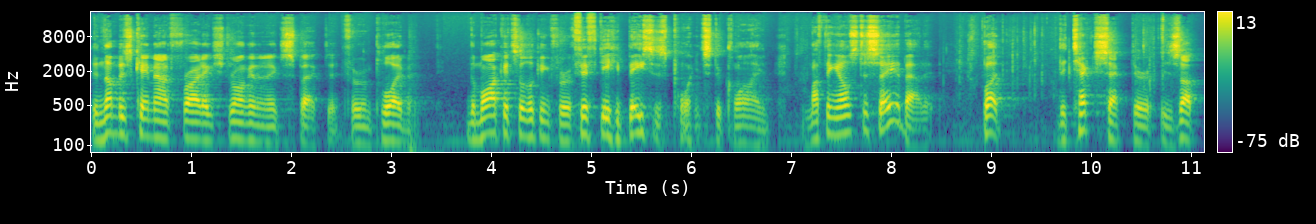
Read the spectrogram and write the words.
The numbers came out Friday stronger than expected for employment. The markets are looking for a 50 basis points decline. Nothing else to say about it. But the tech sector is up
